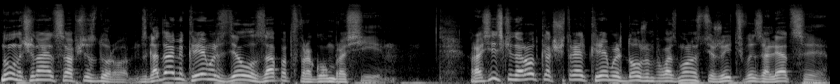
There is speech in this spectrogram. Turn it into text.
Ну, начинается вообще здорово. С годами Кремль сделал Запад врагом России. Российский народ, как считает Кремль, должен по возможности жить в изоляции.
